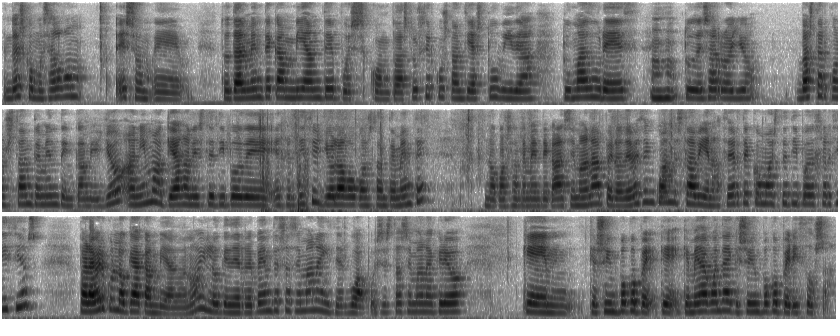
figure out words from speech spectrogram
Entonces, como es algo, eso, eh, totalmente cambiante, pues con todas tus circunstancias, tu vida, tu madurez, tu desarrollo, va a estar constantemente en cambio. Yo animo a que hagan este tipo de ejercicio, yo lo hago constantemente, no constantemente cada semana, pero de vez en cuando está bien hacerte como este tipo de ejercicios para ver lo que ha cambiado, ¿no? Y lo que de repente esa semana dices, guau, pues esta semana creo que, que soy un poco, que, que me he dado cuenta de que soy un poco perezosa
